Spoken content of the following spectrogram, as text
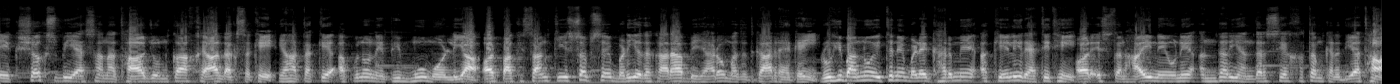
एक शख्स भी ऐसा न था जो उनका ख्याल रख सके। यहाँ तक के अपनों ने भी मुँह मोड़ लिया और पाकिस्तान की सबसे बड़ी अदाकारा बिहारों मददगार रह गई रूही बानो इतने बड़े घर में अकेली रहती थी और इस तनहाई ने उन्हें अंदर ही अंदर से खत्म कर दिया था।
